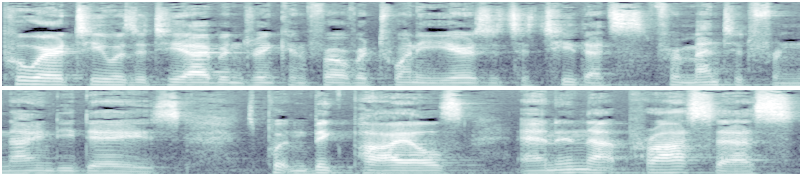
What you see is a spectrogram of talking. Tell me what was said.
Pu'er tea was a tea I've been drinking for over 20 years. It's a tea that's fermented for 90 days. It's put in big piles, and in that process,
